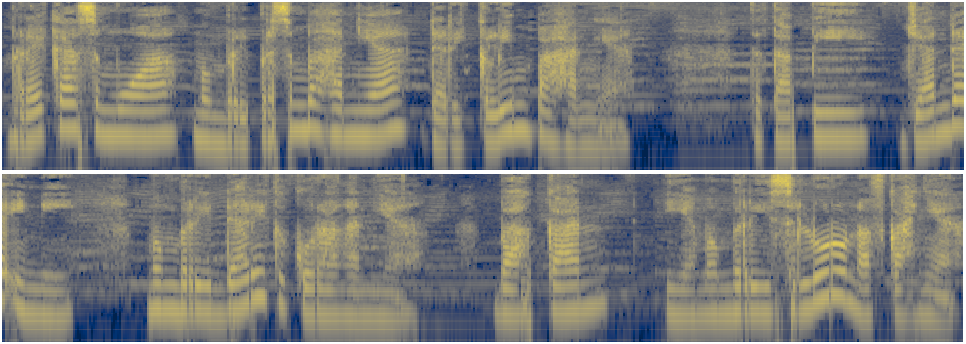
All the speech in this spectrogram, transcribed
mereka semua memberi persembahannya dari kelimpahannya, tetapi janda ini memberi dari kekurangannya, bahkan ia memberi seluruh nafkahnya.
